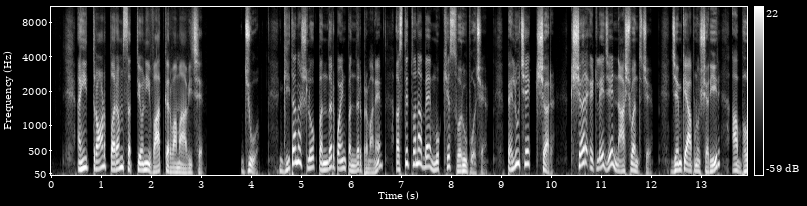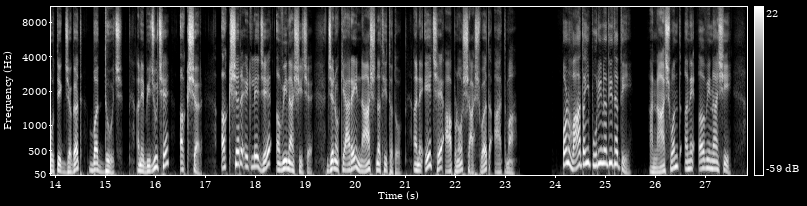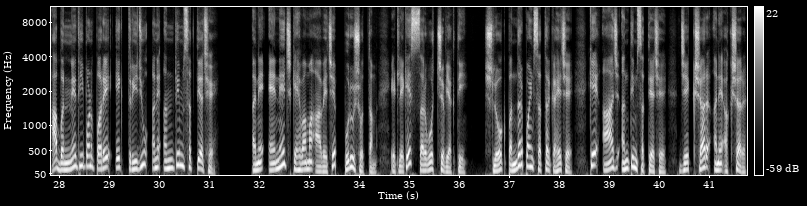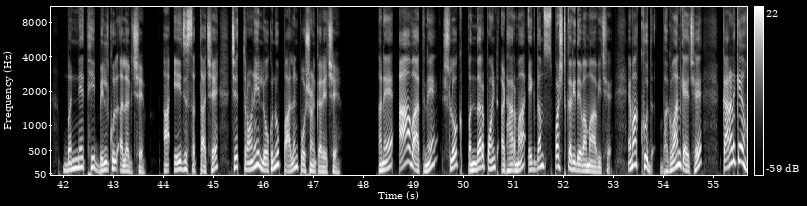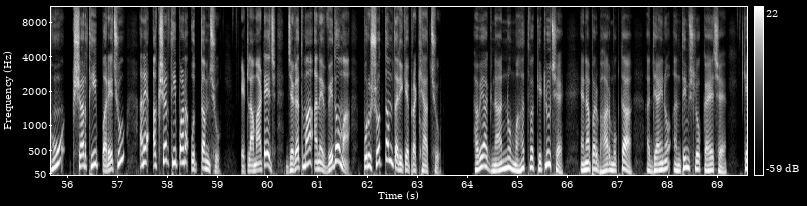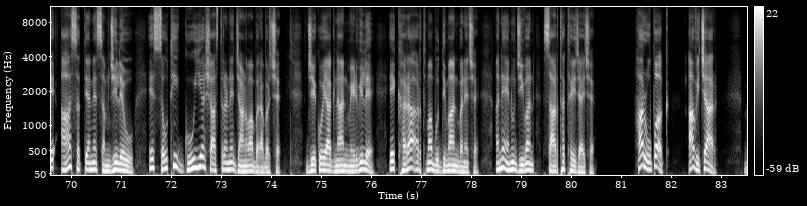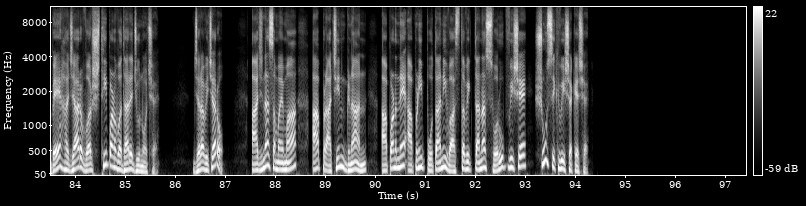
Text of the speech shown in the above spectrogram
અહીં ત્રણ પરમ સત્યોની વાત કરવામાં આવી છે. જુઓ, ગીતાના શ્લોક પંદર પોઈન્ટ પંદર પ્રમાણે અસ્તિત્વના બે મુખ્ય સ્વરૂપો છે. પહેલું છે ક્ષર. ક્ષર એટલે જે નાશવંત છે. જેમ કે આપણું શરીર, આ ભૌતિક જગત બધું જ. અને બીજું છે અક્ષર. અક્ષર એટલે જે અવિનાશી છે, જેનો ક્યારેય નાશ નથી થતો, અને એ છે આપણો શાશ્વત આત્મા. પણ વાત અહીં પૂરી નથી થતી. આ નાશવંત અને અવિનાશી, આ બંનેથી પણ પરે એક ત્રીજું અને અંતિમ સત્ય છે. અને એને જ કહેવામાં આવે છે પુરુષોત્તમ, એટલે કે સર્વોચ્ચ વ્યક્તિ. શ્લોક પંદર પોઈન્ટ સત્તર કહે છે કે આ જ અંતિમ સત્ય છે, જે ક્ષર અને અક્ષર બંનેથી બિલકુલ અલગ છે. આ એ જ સત્તા છે જે ત્રણેય લોકનું પાલન પોષણ કરે છે. અને આ વાતને શ્લોક પંદર પોઈન્ટ અઢારમાં એકદમ સ્પષ્ટ કરી દેવામાં આવી છે. એમાં ખુદ ભગવાન કહે છે, કારણ કે હું ક્ષરથી પરે છું અને અક્ષરથી પણ ઉત્તમ છું. એટલા માટે જ જગતમાં અને વેદોમાં પુરુષોત્તમ તરીકે પ્રખ્યાત છું. હવે આ જ્ઞાનનું મહત્વ કેટલું છે? એના પર ભાર મૂકતા અધ્યાયનો અંતિમ શ્લોક કહે છે કે આ સત્યને સમજી લેવું એ સૌથી ગુહ્ય શાસ્ત્રને જાણવા બરાબર છે. જે કોઈ આ જ્ઞાન મેળવી લે, એ ખરા અર્થમાં બુદ્ધિમાન બને છે અને એનું જીવન સાર્થક થઈ જાય છે. હા, રૂપક, આ વિચાર બે હજાર વર્ષથી પણ વધારે જૂનો છે. જરા વિચારો, આજના સમયમાં આ પ્રાચીન જ્ઞાન આપણને આપણી પોતાની વાસ્તવિકતાના સ્વરૂપ વિશે શું શીખવી શકે છે?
